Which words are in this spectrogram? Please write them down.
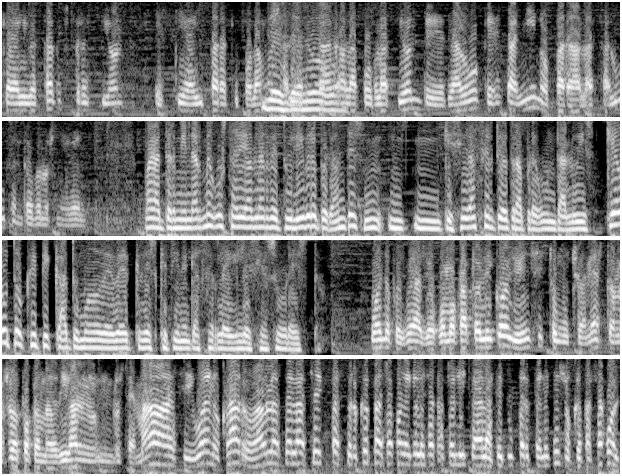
que la libertad de expresión esté ahí para que podamos alertar a la población de algo que es dañino para la salud en todos los niveles. Para terminar, me gustaría hablar de tu libro, pero antes mm, mm, mm, quisiera hacerte otra pregunta, Luis. ¿Qué autocrítica a tu modo de ver crees que tiene que hacer la Iglesia sobre esto? Bueno, pues mira, yo como católico yo insisto mucho en esto, no solo porque me lo digan los demás, y bueno, claro, hablas de las sectas, pero ¿qué pasa con la Iglesia Católica a la que tú perteneces o qué pasa con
